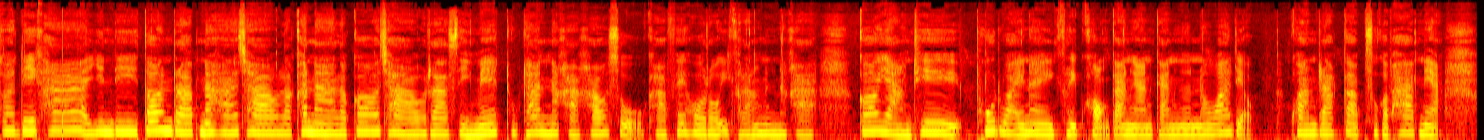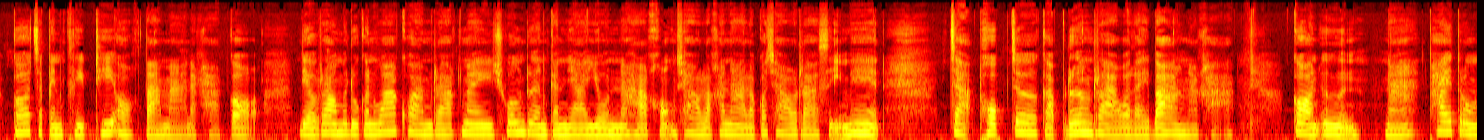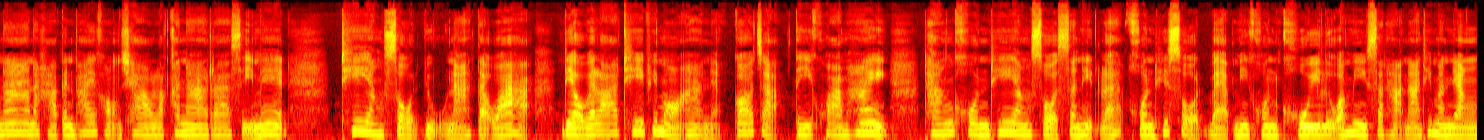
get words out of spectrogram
สวัสดีค่ะ ยินดีต้อนรับนะคะ ชาวลัคนาแล้วก็ชาวราศีเมษทุกท่านนะคะ เข้าสู่คาเฟ่โฮโรอีกครั้งหนึ่งนะคะ ก็อย่างที่พูดไว้ในคลิปของการงานการเงินเนะว่าเดี๋ยว ความรักกับสุขภาพเนี่ย ก็จะเป็นคลิปที่ออกตามมานะคะ ก็เดี๋ยวเรามาดูกันว่าความรักในช่วงเดือนกันยายนนะคะ ของชาวลัคนาแล้วก็ชาวราศีเมษจะพบเจอกับเรื่องราวอะไรบ้างนะคะ ก่อนอื่นนะไพ่ตรงหน้านะคะ เป็นไพ่ของชาวลัคนาราศีเมษ ที่ยังโสดอยู่นะ แต่ว่าเดี๋ยวเวลาที่พี่หมออ่านเนี่ยก็จะตีความให้ทั้งคนที่ยังโสดสนิทและคนที่โสดแบบมีคนคุย หรือว่ามีสถานะที่มันยัง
